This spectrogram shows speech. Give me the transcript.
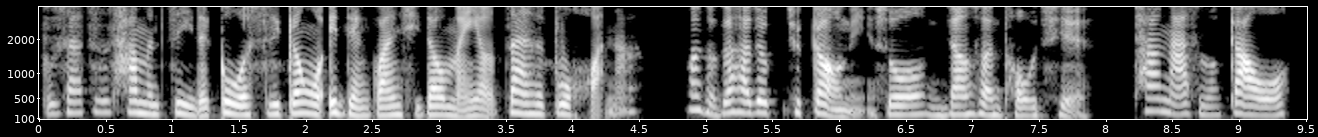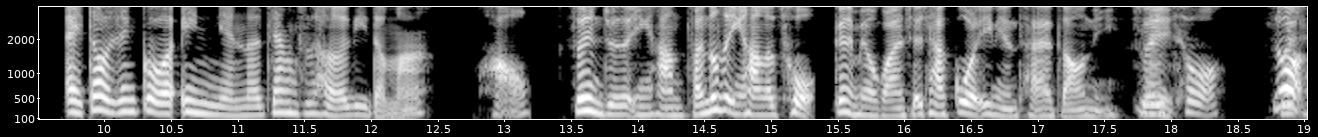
不是啊，这是他们自己的过失，跟我一点关系都没有，自然是不还啊。那可是他就去告你说你这样算偷窃，他拿什么告我？哎，都已经过了一年了，这样是合理的吗？好，所以你觉得银行反正都是银行的错，跟你没有关系，而且他过了一年才来找你，所以没错。如果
